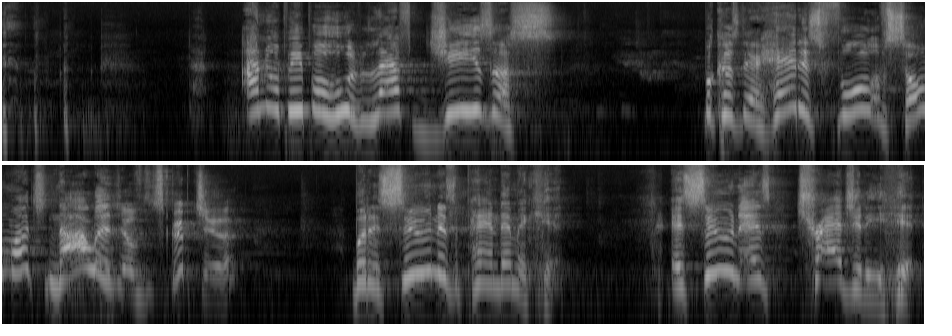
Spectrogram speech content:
I know people who have left Jesus because their head is full of so much knowledge of Scripture. But as soon as a pandemic hit, as soon as tragedy hit,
